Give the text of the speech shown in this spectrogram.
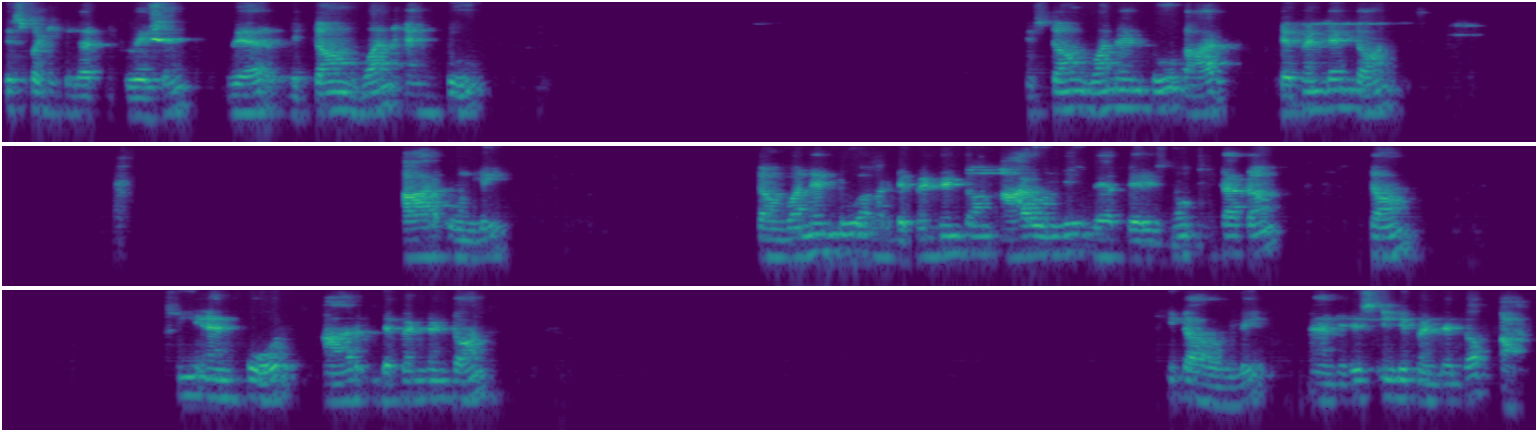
this particular equation where the term 1 and 2 this term 1 and 2 are dependent on R only. Term 1 and 2 are dependent on R only where there is no theta term. Term 3 and 4 are dependent on theta only and it is independent of r.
